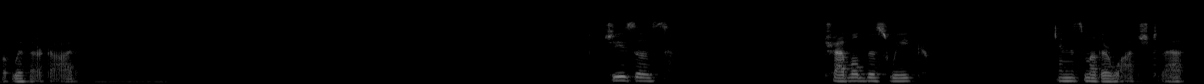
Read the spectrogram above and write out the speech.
but with our God. Jesus traveled this week, and his mother watched that.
